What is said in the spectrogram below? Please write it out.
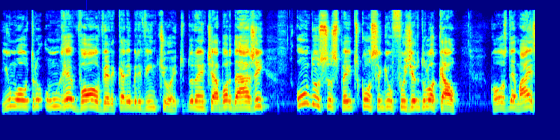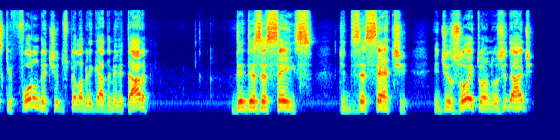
e um outro um revólver calibre 28. Durante a abordagem, um dos suspeitos conseguiu fugir do local. Com os demais que foram detidos pela Brigada Militar, de 16 de 17 e 18 anos de idade,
